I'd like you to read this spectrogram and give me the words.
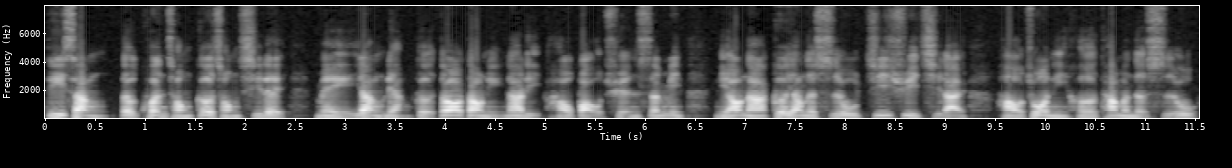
地上的昆虫各从其类。每样两个都要到你那里，好保全生命。你要拿各样的食物积蓄起来，好做你和他们的食物。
